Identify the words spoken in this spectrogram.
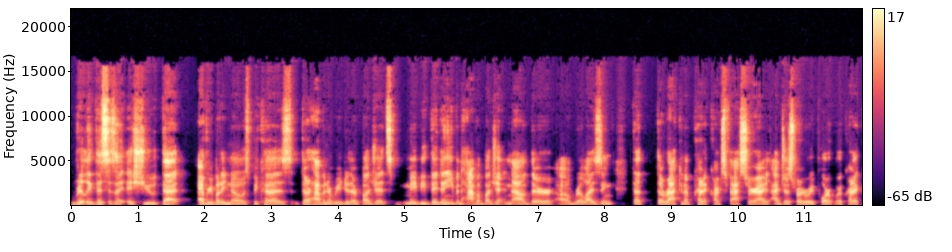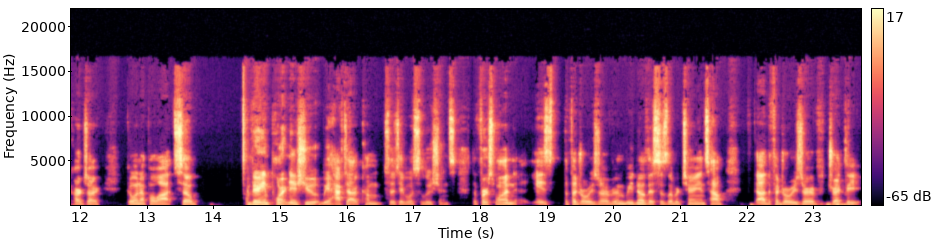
really, this is an issue that everybody knows because they're having to redo their budgets. Maybe they didn't even have a budget and now they're uh, realizing that they're racking up credit cards faster. I, I just read a report where credit cards are going up a lot. So, a very important issue. We have to come to the table with solutions. The first one is the Federal Reserve. And we know this as libertarians how uh, the Federal Reserve directly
